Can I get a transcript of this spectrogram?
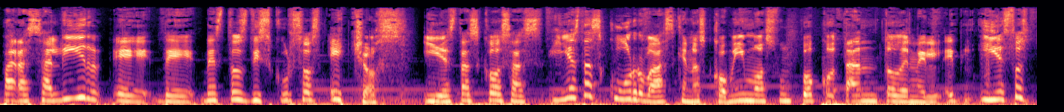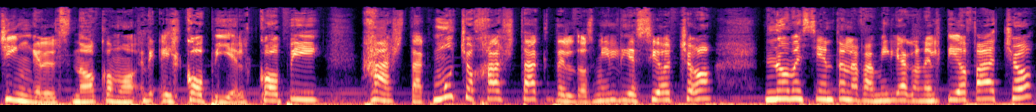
para salir eh, de, estos discursos hechos y estas cosas y estas curvas que nos comimos un poco tanto en el y esos jingles, ¿no? Como el copy, el copy hashtag, mucho hashtag del 2018, no me siento en la familia con el tío Facho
